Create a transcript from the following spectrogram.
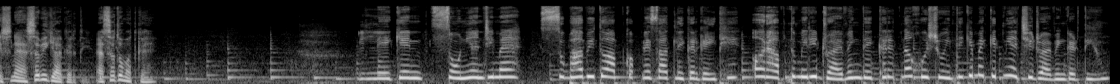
इसने ऐसा भी क्या करती ऐसा तो मत कहें। लेकिन सोनिया जी मैं सुबह भी तो आपको अपने साथ लेकर गई थी और आप तो मेरी ड्राइविंग देखकर इतना खुश हुई थी कि मैं कितनी अच्छी ड्राइविंग करती हूँ।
